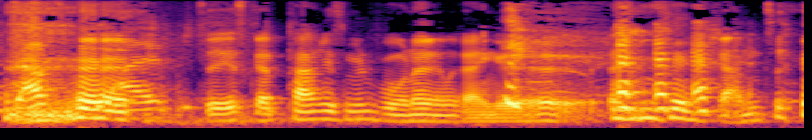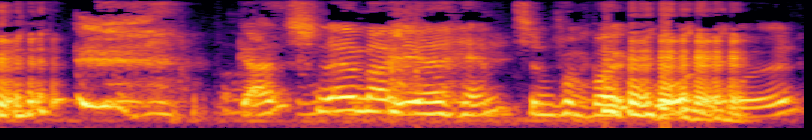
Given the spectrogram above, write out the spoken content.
Das bleibt. So, hier ist gerade Paris Mitwohnerin reingerannt. Ganz schnell mal ihr Hemdchen vom Balkon holen.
